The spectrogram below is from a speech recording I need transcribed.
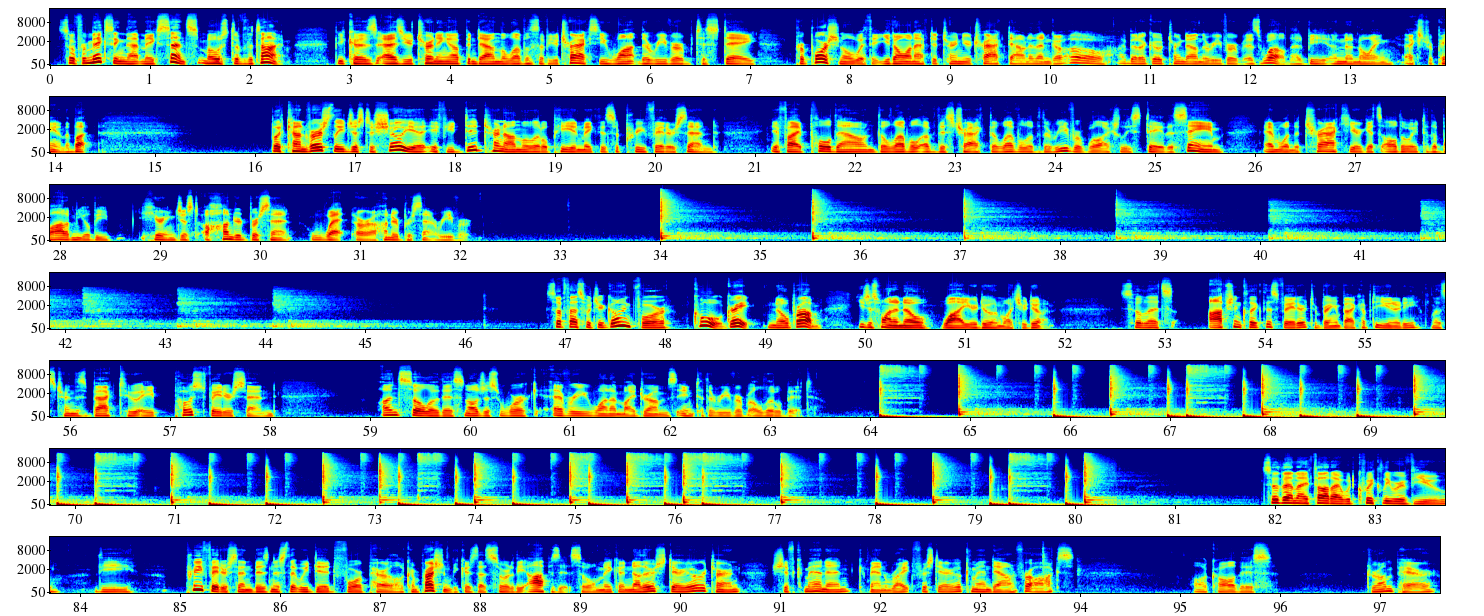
So for mixing, that makes sense most of the time because as you're turning up and down the levels of your tracks, you want the reverb to stay proportional with it. You don't want to have to turn your track down and then go, oh, I better go turn down the reverb as well. That'd be an annoying extra pain in the butt. But conversely, just to show you, if you did turn on the little P and make this a pre-fader send, if I pull down the level of this track, the level of the reverb will actually stay the same. And when the track here gets all the way to the bottom, you'll be hearing just 100% wet or 100% reverb. So if that's what you're going for, cool, great, no problem. You just want to know why you're doing what you're doing. So let's option click this fader to bring it back up to Unity. Let's turn this back to a post fader send, unsolo this, and I'll just work every one of my drums into the reverb a little bit. So then I thought I would quickly review the pre-fader send business that we did for parallel compression because that's sort of the opposite. So we'll make another stereo return, shift command N, command right for stereo, command down for aux. I'll call this drum pair.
